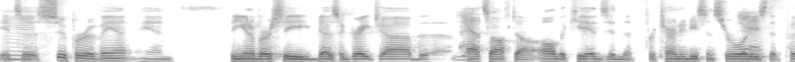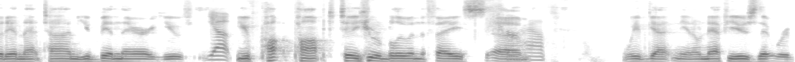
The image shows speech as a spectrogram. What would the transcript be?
it's mm. a super event and the university does a great job. Uh, yep. Hats off to all the kids in the fraternities and sororities yes. that put in that time. You've been there. You've yep. you've pumped till you were blue in the face. Sure um. We've got you know nephews that were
